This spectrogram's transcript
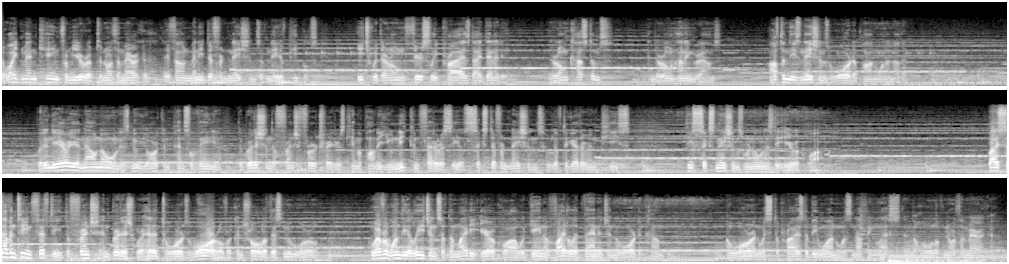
the white men came from Europe to North America, they found many different nations of native peoples, each with their own fiercely prized identity, their own customs, and their own hunting grounds. Often these nations warred upon one another. But in the area now known as New York and Pennsylvania, the British and the French fur traders came upon a unique confederacy of six different nations who lived together in peace. These six nations were known as the Iroquois. By 1750, the French and British were headed towards war over control of this new world. Whoever won the allegiance of the mighty Iroquois would gain a vital advantage in the war to come. A war in which the prize to be won was nothing less than the whole of North America.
